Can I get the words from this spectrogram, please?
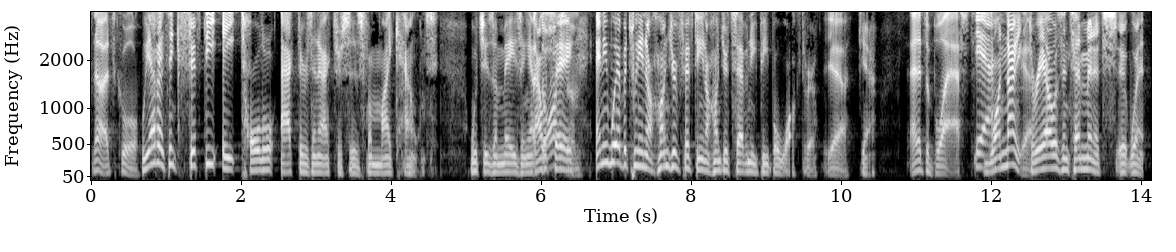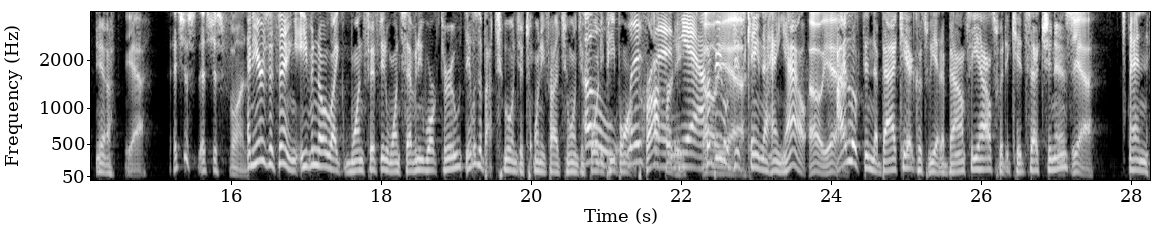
No, that's cool. we had i think 58 total actors and actresses from my count which is amazing and That's i would awesome. say anywhere between 150 and 170 people walk through Yeah, yeah and it's a blast. yeah. one night Yeah. three hours and 10 minutes it went yeah yeah. It's just that's just fun. And here's the thing: even though like 150 to 170 walked through, there was about 225, 240 Oh, people on listen, property. yeah. some Oh, people yeah. just came to hang out. Oh, yeah. I looked in the back here because we had a bouncy house where the kids section is. yeah, And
